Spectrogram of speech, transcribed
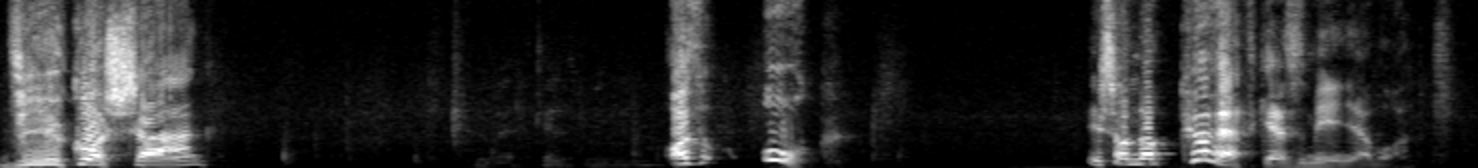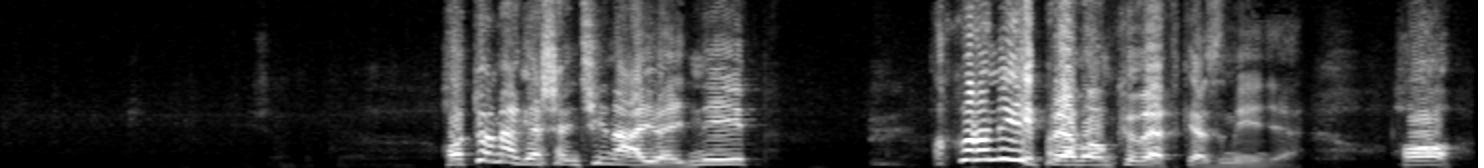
gyilkosság az ok. És annak következménye van. Ha tömegesen csinálja egy nép akkor a népre van következménye. Ha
